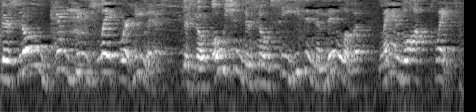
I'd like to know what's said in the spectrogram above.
There's no big, huge lake where he lives. There's no ocean. There's no sea. He's in the middle of a landlocked place.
